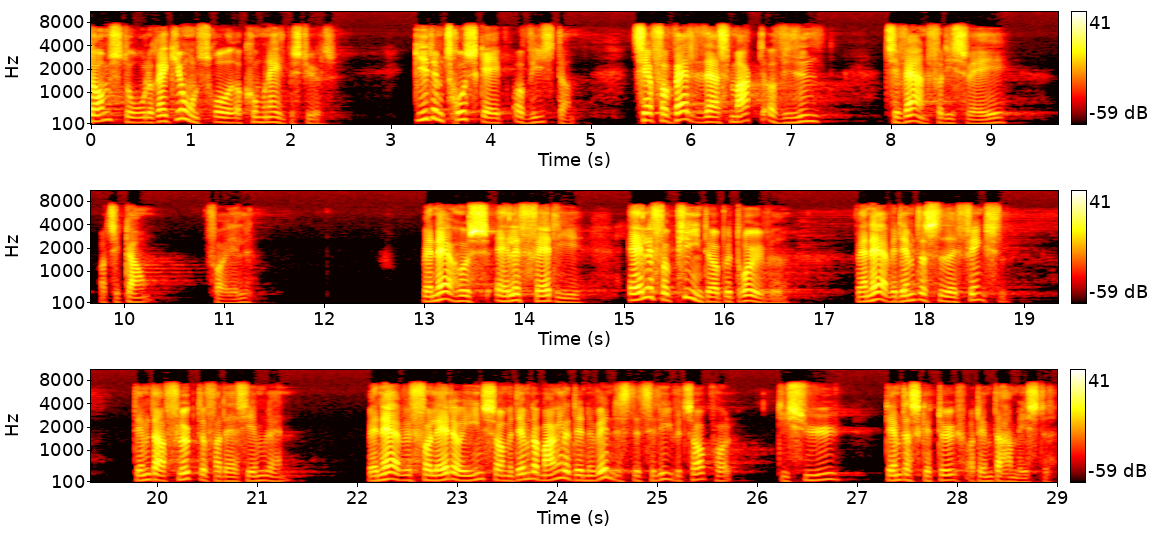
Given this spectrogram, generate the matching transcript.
domstole, regionsråd og kommunalbestyrelse. Giv dem troskab og visdom til at forvalte deres magt og viden til værn for de svage og til gavn for alle. Vær nær hos alle fattige, alle forpinte og bedrøvede. Vær nær ved dem, der sidder i fængsel, dem, der er flygtet fra deres hjemland. Vær nær ved forladte og ensomme, dem, der mangler det nødvendigste til livets ophold, de syge, dem, der skal dø og dem, der har mistet.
